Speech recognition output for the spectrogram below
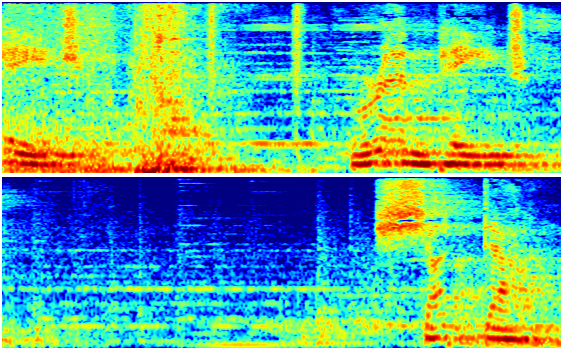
Rampage. Rampage. Shut down.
